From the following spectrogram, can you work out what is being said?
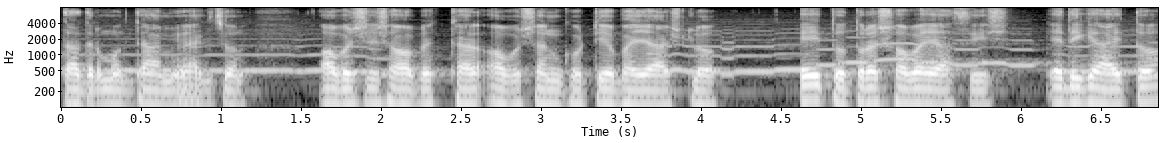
তাদের মধ্যে আমিও একজন। অবশেষে অপেক্ষার অবসান ঘটিয়ে ভাইয়া আসলো। এই তো, তোরা সবাই আসিস। এদিকে আয় তো।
